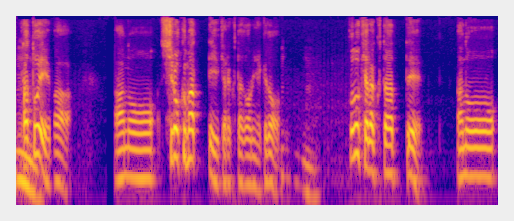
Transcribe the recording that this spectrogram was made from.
うん例えば、あの、白熊っていうキャラクターがおるんやけど、うんこのキャラクターって、あの、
